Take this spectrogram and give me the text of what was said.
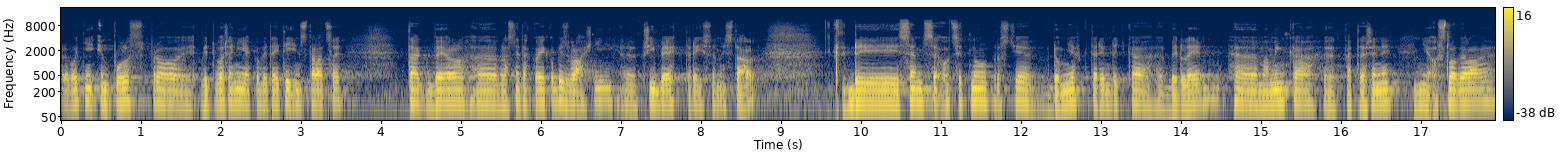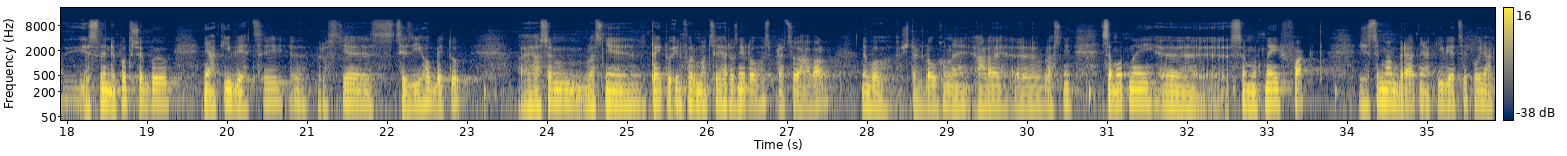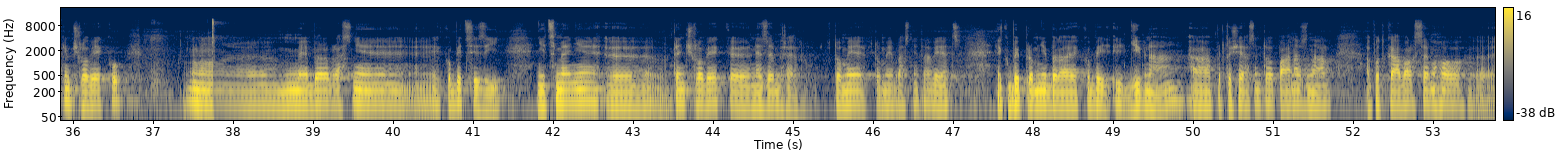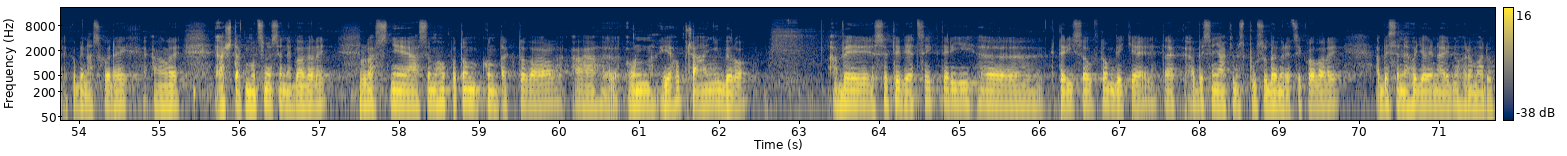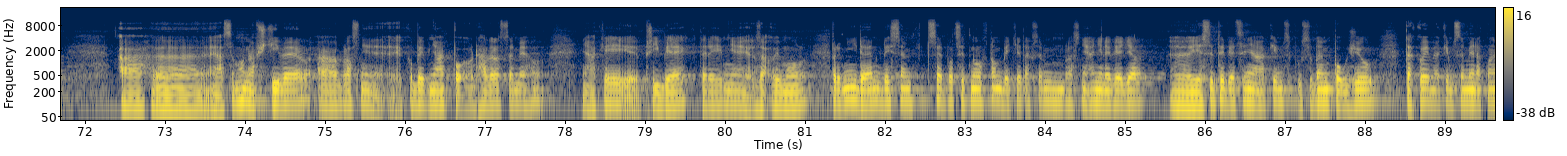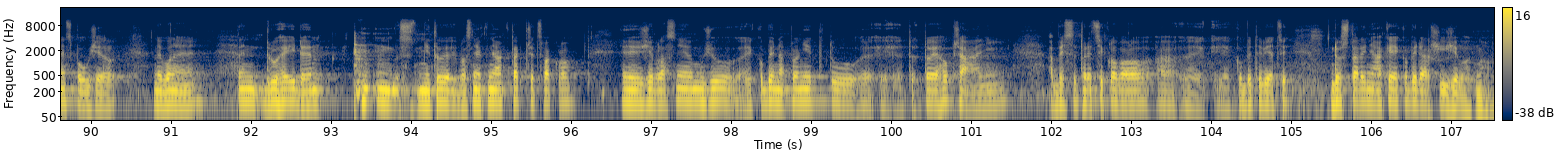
prvotní impuls pro vytvoření jakoby tady té instalace, tak byl eh, vlastně takový jakoby zvláštní eh, příběh, který se mi stal, kdy jsem se ocitnul prostě v domě, v kterém teďka bydlím. Eh, maminka Kateřiny mě oslovila, jestli nepotřebuju nějaký věci prostě z cizího bytu. A já jsem vlastně tady tu informaci hrozně dlouho zpracovával nebo až tak dlouho ne, ale vlastně samotný, samotný fakt že si mám brát nějaké věci po nějakém člověku, mm, mi byl vlastně jakoby cizí. Nicméně eh, ten člověk eh, nezemřel. Tom je, v tom je vlastně ta věc. Jakoby pro mě byla jakoby divná, a protože já jsem toho pána znal a potkával jsem ho eh, jakoby na schodech, ale až tak moc jsme se nebavili. Vlastně já jsem ho potom kontaktoval a on, jeho přání bylo, aby se ty věci, které eh, jsou v tom bytě, tak aby se nějakým způsobem recyklovaly, aby se nehodily na jednu hromadu. A e, já jsem ho navštívil a vlastně jakoby nějak odhalil jsem jeho nějaký příběh, který mě zaujmul. První den, když jsem se pocitnul v tom bytě, tak jsem vlastně ani nevěděl, e, jestli ty věci nějakým způsobem použiju, takovým, jakým jsem je nakonec použil, nebo ne. Ten druhý den mě to vlastně jako nějak tak předsvaklo, že vlastně můžu jakoby naplnit tu, to, to jeho přání, aby se to recyklovalo a jakoby ty věci dostaly nějaký jakoby další život. No.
